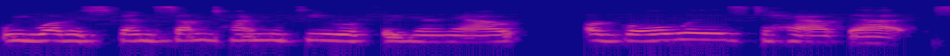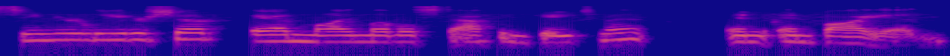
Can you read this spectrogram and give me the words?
We want to spend some time with you of figuring out our goal is to have that senior leadership and line level staff engagement and, and buy-in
